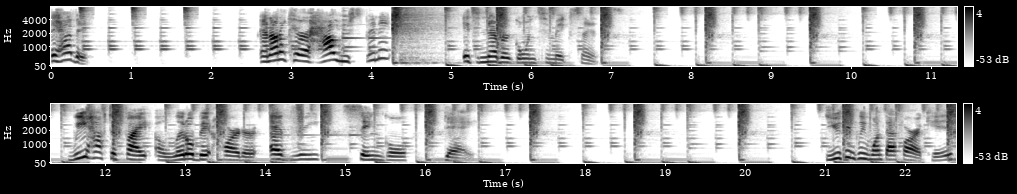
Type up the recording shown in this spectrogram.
They haven't. And I don't care how you spin it, it's never going to make sense. We have to fight a little bit harder every single day. Do you think we want that for our kids?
